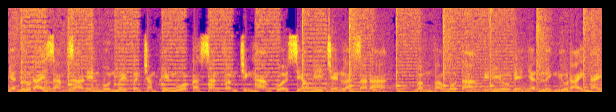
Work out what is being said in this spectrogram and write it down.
Nhận ưu đãi giảm giá đến 40% khi mua các sản phẩm chính hãng của Xiaomi trên Lazada. Bấm vào mô tả video để nhận link ưu đãi ngay.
